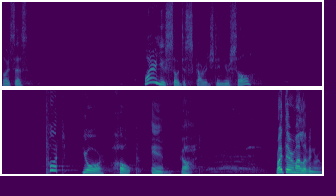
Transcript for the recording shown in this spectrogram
Lord says, Why are you so discouraged in your soul? Put your hope in God. Right there in my living room,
